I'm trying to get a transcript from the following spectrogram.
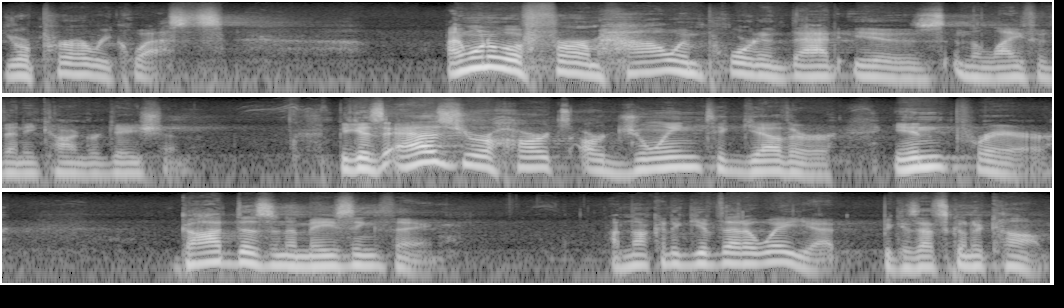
your prayer requests, I want to affirm how important that is in the life of any congregation. Because as your hearts are joined together in prayer, God does an amazing thing. I'm not going to give that away yet because that's going to come.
